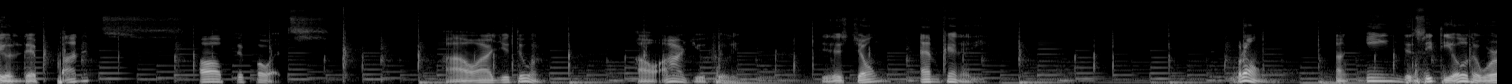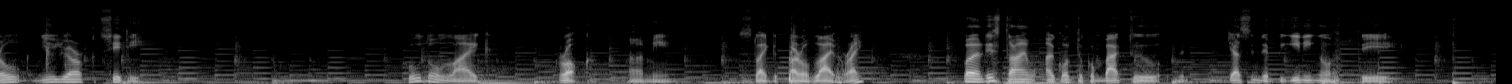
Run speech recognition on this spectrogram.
Poemarium, the planets of the poets. How are you doing? How are you feeling? This is John M. Kennedy from and in the city of the world, New York City. Who don't like rock? I mean, it's like a part of life, right? Well, this time I want to come back to the, just in the beginning of the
